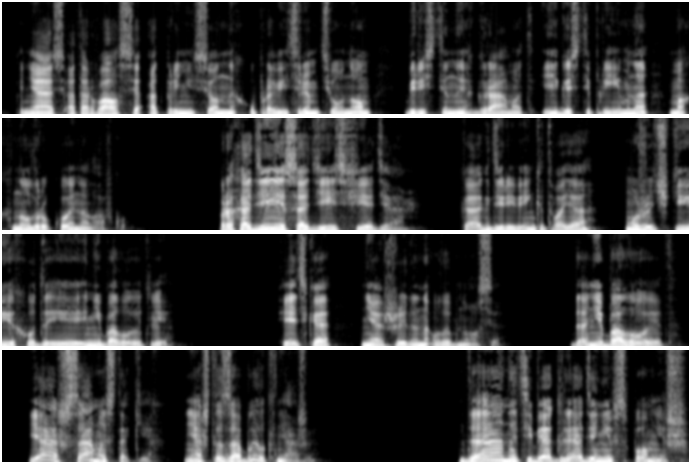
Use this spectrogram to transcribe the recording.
— князь оторвался от принесенных управителем тюном берестяных грамот и гостеприимно махнул рукой на лавку. «Проходи, садись, Федя. Как деревенька твоя? Мужички худые не балуют ли? Федька неожиданно улыбнулся. Да не балует. Я ж сам из таких. Нечто забыл, княже. Да, на тебя глядя не вспомнишь.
